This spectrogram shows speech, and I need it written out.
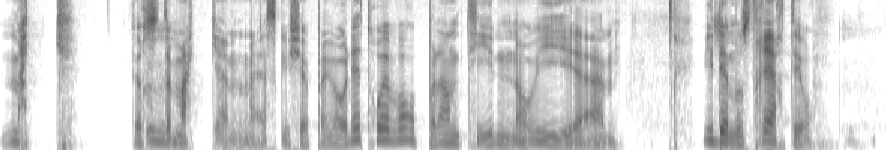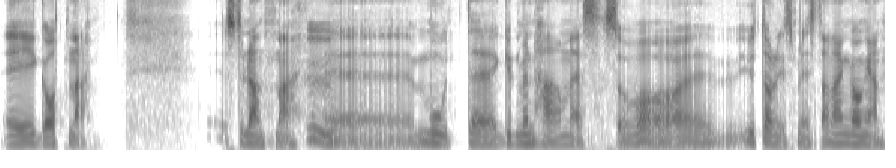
Mac. Første Mm. Mac-en jeg skulle kjøpe en gang. Og det tror jeg var på den tiden når vi, eh, vi demonstrerte jo i gatene. Studentene. Mm. Eh, mot eh, Gudmund Hernes, som var eh, utdanningsminister den gangen.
